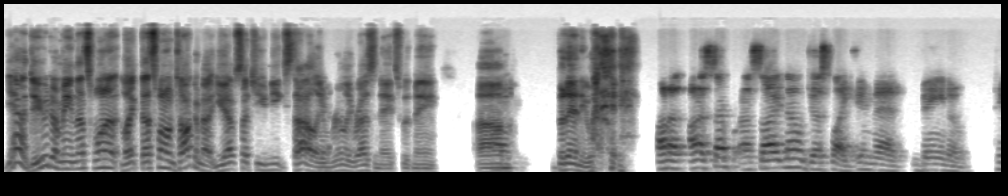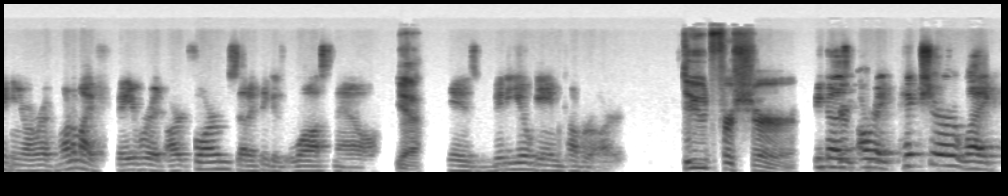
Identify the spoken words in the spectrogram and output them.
yeah, dude. I mean, that's one of, like that's what I'm talking about. You have such a unique style; it really resonates with me. Um, but anyway, on a on a separate on a side note, just like in that vein of taking your own riff, one of my favorite art forms that I think is lost now yeah, is video game cover art. Dude, for sure. Because all right, picture like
